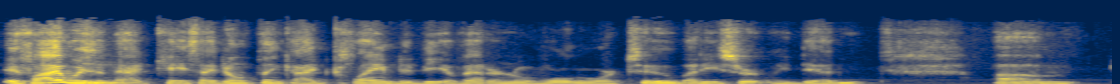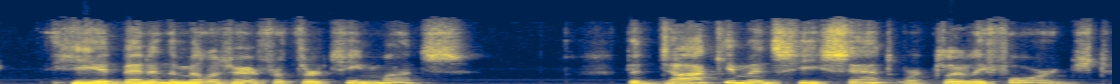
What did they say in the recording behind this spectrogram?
If I was in that case, I don't think I'd claim to be a veteran of World War II, but he certainly did. Um, he had been in the military for 13 months. The documents he sent were clearly forged.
